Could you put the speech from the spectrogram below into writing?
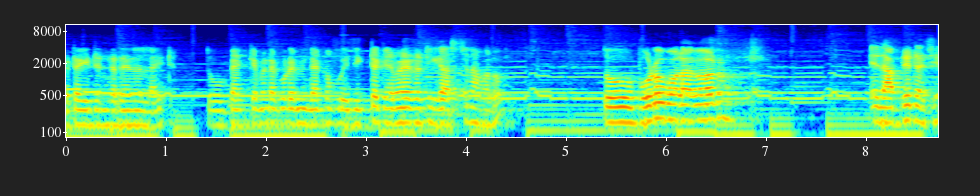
এটা ইডেন গার্ডেনের লাইট তো ব্যাক ক্যামেরা করে আমি দেখাবো, এই দিকটা ক্যামেরাটা ঠিক আসছে না ভালো। তো বড় বলাগড় এর আপডেট আছে।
